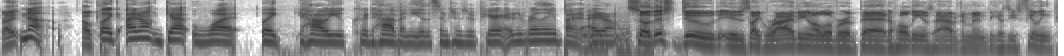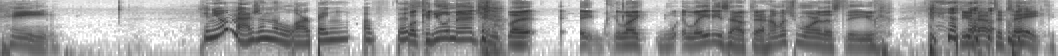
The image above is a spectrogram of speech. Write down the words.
right? No. Okay. Like I don't get what like how you could have any of the symptoms of a period really, but I don't. So this dude is like writhing all over a bed, holding his abdomen because he's feeling pain. Can you imagine the larping of this? Well, can you imagine, like, eh, like ladies out there, how much more of this do you do you have to take?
